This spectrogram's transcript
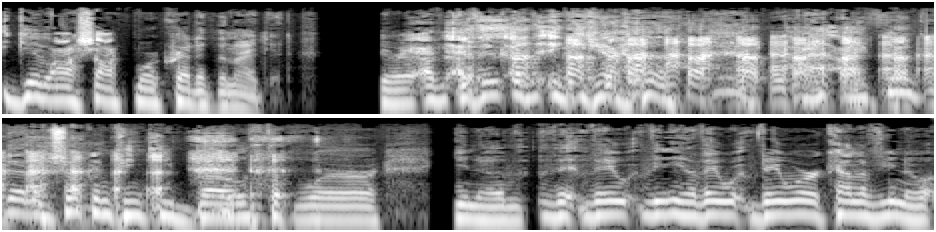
give Ashok more credit than I did. Right. I, I, think I think, I, think that Ashok and Pinky both were, you know, they, they, you know they were they were kind of you know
